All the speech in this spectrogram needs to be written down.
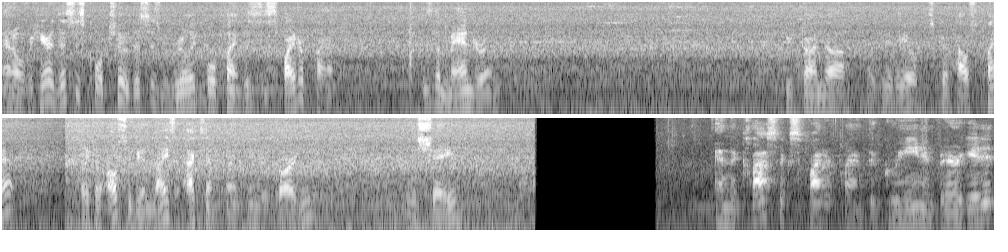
And over here, this is cool too. This is really cool plant. This is a spider plant. This is the mandarin. We've done uh, a video, it's a good house plant, but it can also be a nice accent plant in your garden, in the shade. And the classic spider plant, the green and variegated,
